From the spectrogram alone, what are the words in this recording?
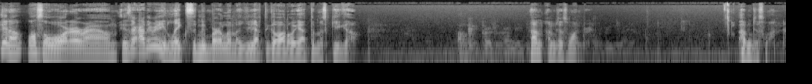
You know, want some water around? Is there? Are there any lakes in New Berlin, or you have to go all the way out to Muskego? Okay, perfect. I'm, I'm just wondering. I'm just wondering.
